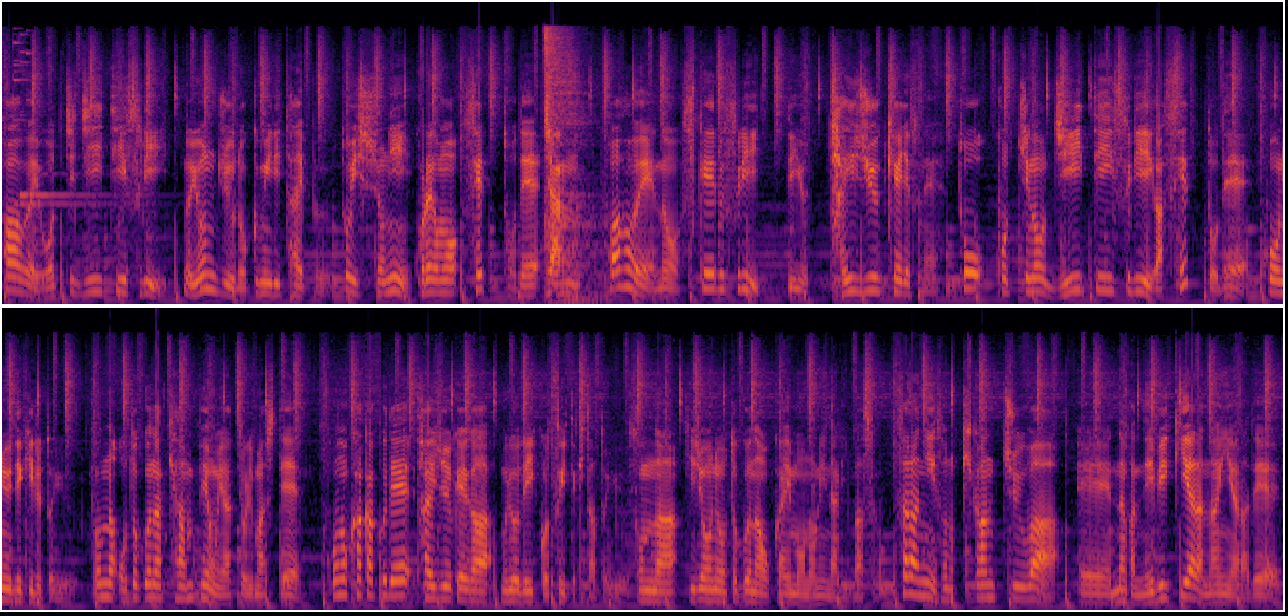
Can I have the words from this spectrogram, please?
ァーウェイウォッチ GT3 の 46mm タイプと一緒にこれもセットでじゃんファーウェイのスケール3っていう体重計ですね。とこっちの GT3 がセットで購入できるというそんなお得なキャンペーンをやっておりましてこの価格で体重計が無料で1個ついてきたというそんな非常にお得なお買い物になります。さらにその期間中は、えーなんか値引きやらなんやらで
